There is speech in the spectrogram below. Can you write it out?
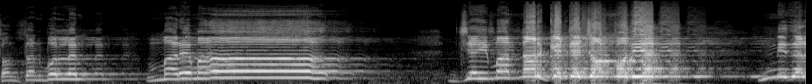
সন্তান বললেন, মারে মা, যেই মা নারকেটে জন্ম দিয়ে নিজের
